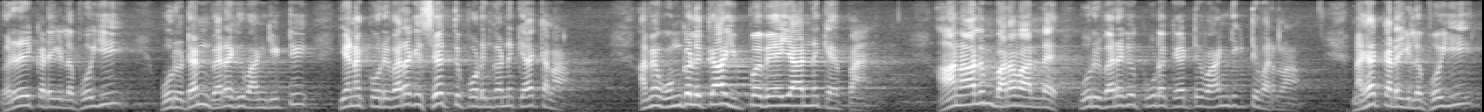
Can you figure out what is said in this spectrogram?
விறகு கடையில் போய் ஒரு டன் விறகு வாங்கிட்டு எனக்கு ஒரு விறகு சேர்த்து போடுங்கன்னு கேட்கலாம். அவன் உங்களுக்கா இப்போ வேயான்னு கேட்பான். ஆனாலும் பரவாயில்ல ஒரு விறகு கூட கேட்டு வாங்கிக்கிட்டு வரலாம். நகைக்கடையில் போய்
